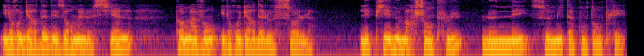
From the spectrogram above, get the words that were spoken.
Il regardait désormais le ciel comme avant il regardait le sol. Les pieds ne marchant plus, le nez se mit à contempler.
